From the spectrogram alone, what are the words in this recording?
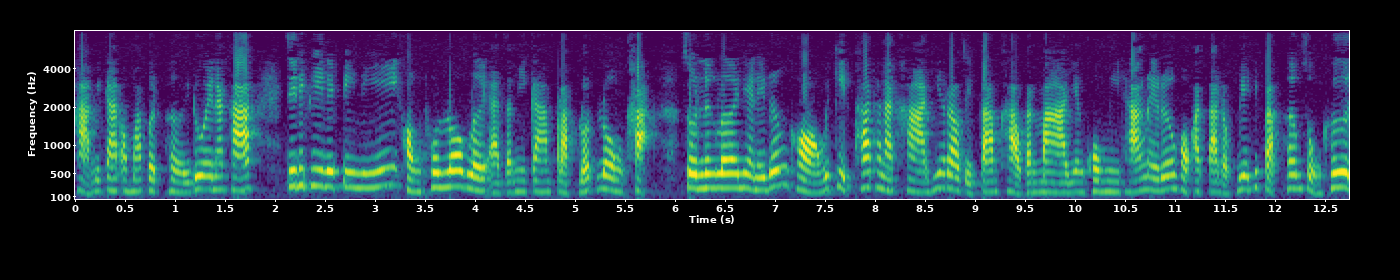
ค่ะ มีการออกมาเปิดเผยด้วยนะคะ GDP ในปีนี้ของทั่วโลกเลยอาจจะมีการปรับลดลงค่ะส่วนหนึ่งเลยเนี่ยในเรื่องของวิกฤตภาคธนาคารที่เราติดตามข่าวกันมา ยังคงมีทั้งในเรื่องของอัตราดอกเบี้ยที่ปรับเพิ่มสูงขึ้น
